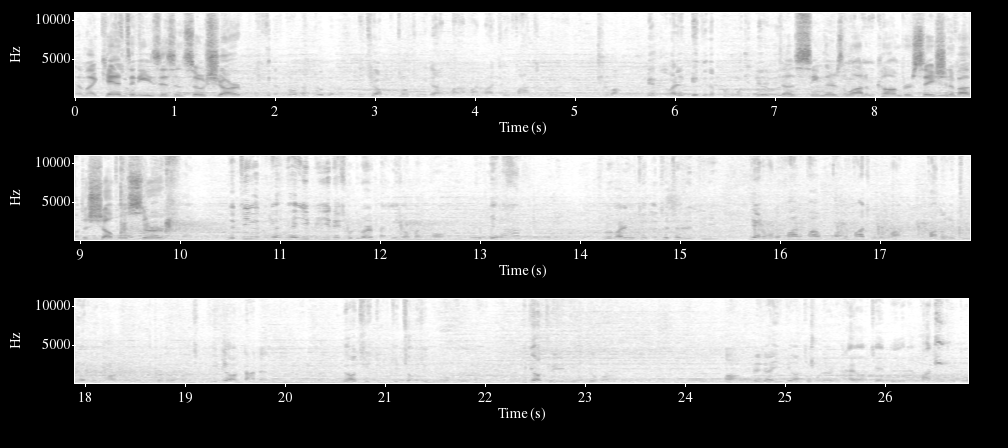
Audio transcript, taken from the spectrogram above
Now my Cantonese isn't so sharp. 你给他多点多点，你只要多注意点，把把把球发出去，是吧？别完了别给他碰过去。别有 It does seem there's a lot of conversation about the shovel serve. 那第一个，你看你看一比一这球里边摆个小翻高，就没拉，是不是？完了就这这是第一。第二的话，他发发发发球的话，发到你中间这块儿，这个一定要大胆，不要去去侥幸这种回摆，一定要追紧拧就好。啊，人家一定要这会儿还要坚定一点，发球就多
